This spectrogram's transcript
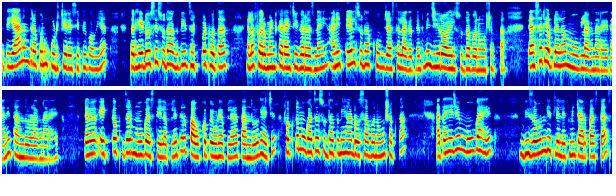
आता यानंतर आपण पुढची रेसिपी पाहूयात तर हे डोसेसुद्धा अगदी झटपट होतात. याला फर्मेंट करायची गरज नाही आणि तेलसुद्धा खूप जास्त लागत नाही. तुम्ही झिरो ऑइलसुद्धा बनवू शकता. त्यासाठी आपल्याला मूग लागणार आहेत आणि तांदूळ लागणार आहेत. तर एक कप जर मूग असतील आपले तर पाव कप एवढे आपल्याला तांदूळ घ्यायचे फक्त मुगाचा सुद्धा तुम्ही हा डोसा बनवू शकता. आता हे जे मूग आहेत भिजवून घेतलेले आहेत मी चार पाच तास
